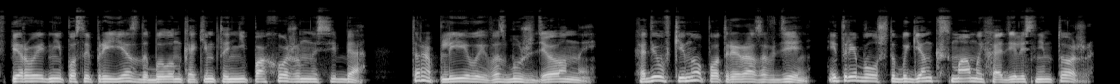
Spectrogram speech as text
В первые дни после приезда был он каким-то не похожим на себя. Торопливый, возбужденный. Ходил в кино по три раза в день и требовал, чтобы Генка с мамой ходили с ним тоже.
